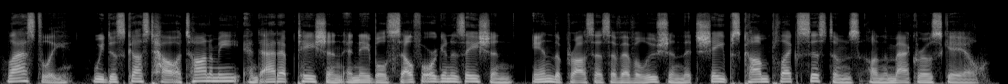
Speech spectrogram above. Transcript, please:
Lastly, we discussed how autonomy and adaptation enable self-organization and the process of evolution that shapes complex systems on the macro scale.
